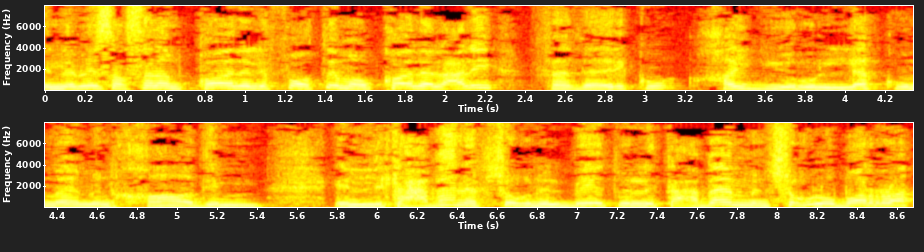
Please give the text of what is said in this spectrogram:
النبي صلى الله عليه وسلم قال لفاطمة وقال لعلي فذلك خير لكما من خادم. اللي تعبانة في شغل البيت واللي تعبان من شغله برة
